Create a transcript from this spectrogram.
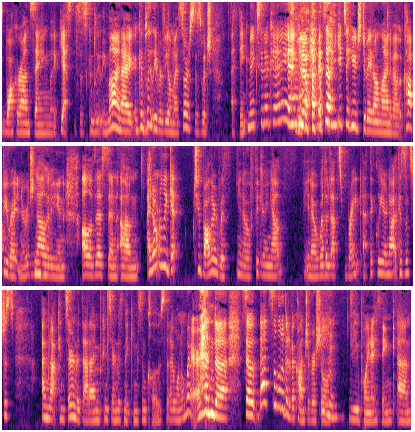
walk around saying, like, yes, this is completely mine. I completely reveal my sources, which I think makes it okay. And you know, it's a it's a huge debate online about copyright and originality and all of this. And um, I don't really get too bothered with you know figuring out you know whether that's right ethically or not because it's just I'm not concerned with that. I'm concerned with making some clothes that I want to wear, and uh, so that's a little bit of a controversial viewpoint. I think um,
